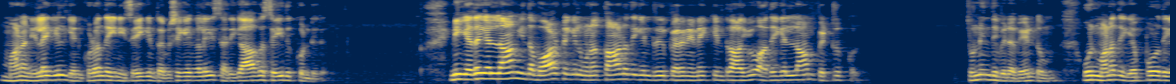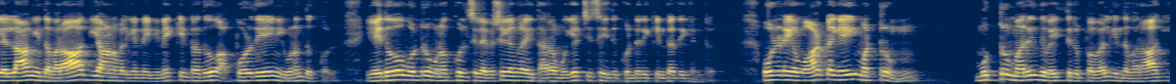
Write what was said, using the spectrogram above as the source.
மனநிலையில் என் குழந்தை நீ செய்கின்ற விஷயங்களை சரியாக செய்து கொண்டிரு. நீ எதையெல்லாம் இந்த வாழ்க்கையில் உனக்கானது என்று பெற நினைக்கின்றாயோ அதையெல்லாம் பெற்றுக்கொள். துணிந்து விட வேண்டும். உன் மனது எப்பொழுது எல்லாம் இந்த வராகியானவள் என்னை நினைக்கின்றதோ அப்பொழுதே நீ உணர்ந்து கொள் ஏதோ ஒன்று உனக்குள் சில விஷயங்களை தர முயற்சி செய்து கொண்டிருக்கின்றது என்று. உன்னுடைய வாழ்க்கையை மற்றும் முற்றும் அறிந்து வைத்திருப்பவள் இந்த வராகி.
